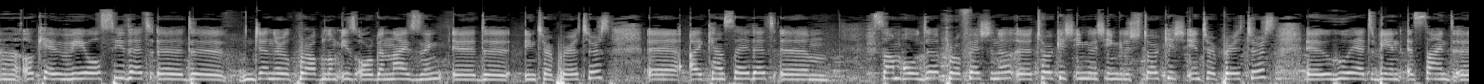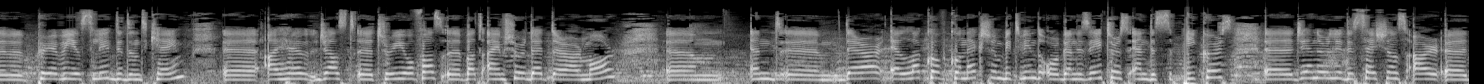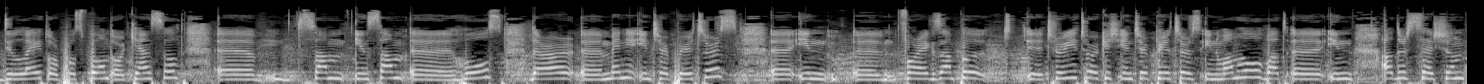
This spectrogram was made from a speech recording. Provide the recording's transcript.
Uh, okay, we all see that uh, the general problem is organizing uh, the interpreters. Uh, I can say that um, some of the professional uh, Turkish English English Turkish interpreters uh, who had been assigned previously didn't came. I have just three of us, but I'm sure that there are more. Um, and um, there are a lack of connection between the organizers and the speakers. Generally, the sessions are delayed or postponed or cancelled. Uh, some in some uh, halls there are uh, many interpreters. In, for example, three Turkish interpreters in one hall, but in other session,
